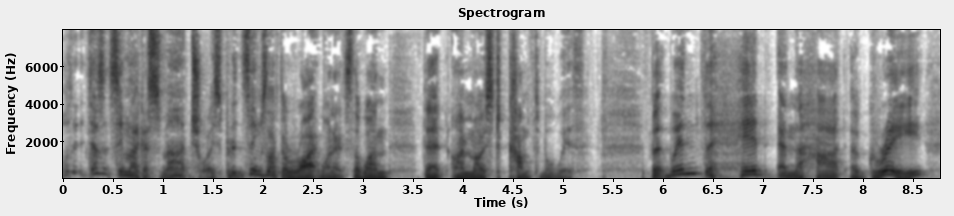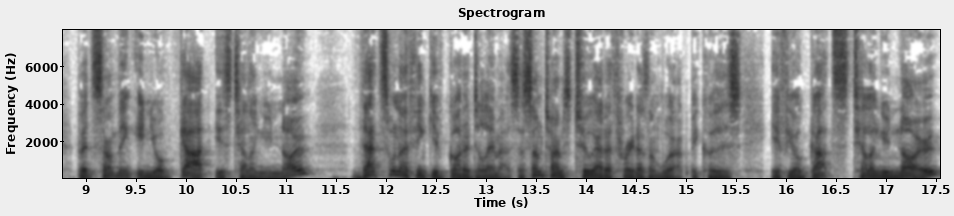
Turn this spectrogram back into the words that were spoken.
well, it doesn't seem like a smart choice, but it seems like the right one. It's the one that I'm most comfortable with. But when the head and the heart agree, but something in your gut is telling you no, that's when I think you've got a dilemma. So sometimes two out of three doesn't work because if your gut's telling you no,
